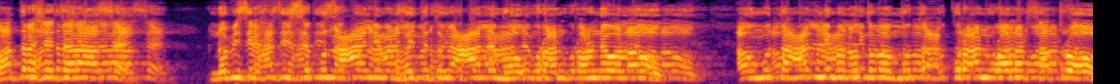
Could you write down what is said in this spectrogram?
মাদ্রাসায় যারা আছে নবীজির হাদিসে কোন আলিমান হইতে তুমি আলেম হও কোরআন পড়নেওয়ালা হও আও মুতাআল্লিমান অথবা মুতা কোরআন ওয়ালার ছাত্র হও।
